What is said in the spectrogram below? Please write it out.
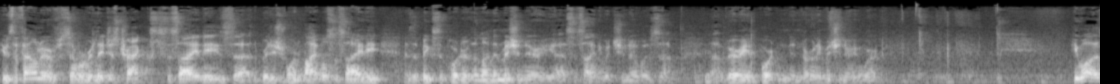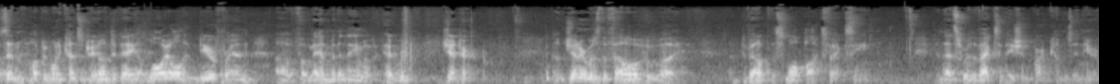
He was the founder of several religious tract societies, uh, the British Foreign Bible Society, as a big supporter of the London Missionary uh, Society, which you know was uh, uh very important in early missionary work. He was, and what we want to concentrate on today, a loyal and dear friend of a man by the name of Edward Jenner. Now, Jenner was the fellow who uh, developed the smallpox vaccine. And that's where the vaccination part comes in here.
